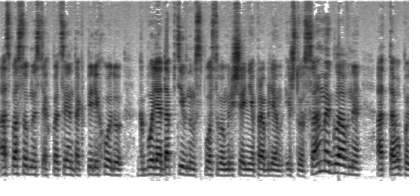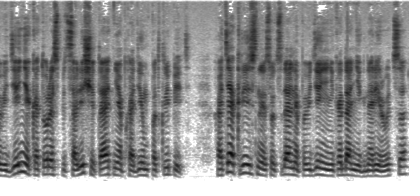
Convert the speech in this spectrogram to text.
о способностях пациента к переходу к более адаптивным способам решения проблем и, что самое главное, от того поведения, которое специалист считает необходимым подкрепить. Хотя кризисное суицидальное поведение никогда не игнорируется,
